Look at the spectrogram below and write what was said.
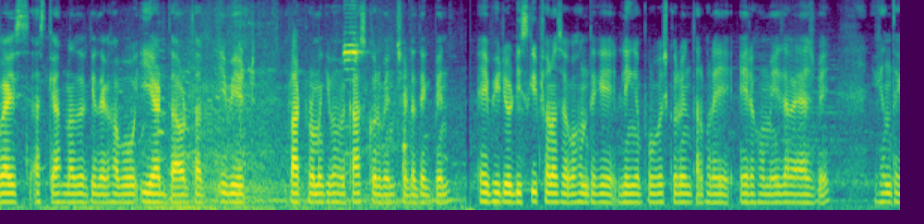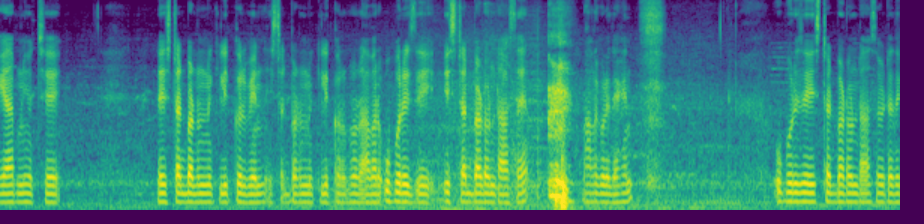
গাইস আজকে আপনাদেরকে দেখাবো ইয়ার দা, অর্থাৎ ইবিএড প্ল্যাটফর্মে কীভাবে কাজ করবেন, সেটা দেখবেন। এই ভিডিও ডিসক্রিপশন আছে, ওখান থেকে লিঙ্কে প্রবেশ করবেন, তারপরে এরকম এই জায়গায় আসবে। এখান থেকে আপনি হচ্ছে স্টার্ট বাটনে ক্লিক করবেন। স্টার্ট বাটনে ক্লিক করার পর আবার উপরে যে স্টার্ট বাটনটা আছে, ভালো করে দেখেন। উপরে যে স্টার্ট বাটনটা আছে, ওইটাতে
